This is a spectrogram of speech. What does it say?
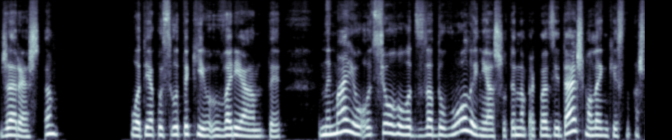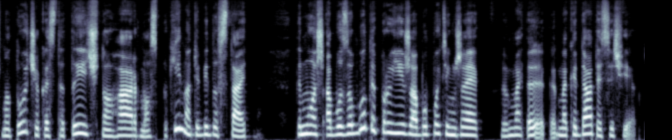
решта. От якось от такі варіанти. Немає оцього от задоволення, що ти, наприклад, з'їдаєш маленький шматочок естетично, гарно, спокійно, тобі достатньо. Ти можеш або забути про їжу, або потім вже на- е, накидатися чи як.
